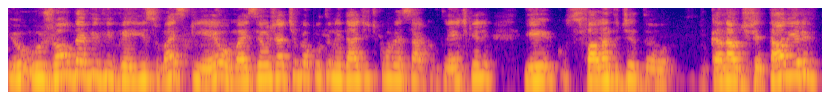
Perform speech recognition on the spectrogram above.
O, João deve viver isso mais que eu, mas eu já tive a oportunidade de conversar com o cliente que ele e falando de, do, do, canal digital e ele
